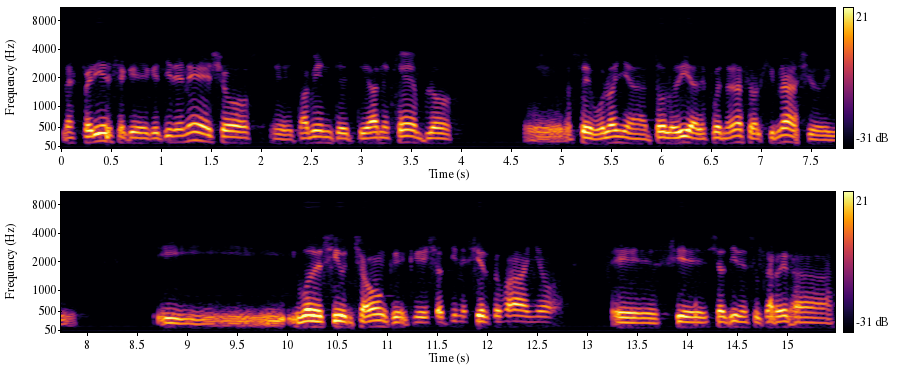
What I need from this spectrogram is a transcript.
la experiencia que, tienen ellos, también te, dan ejemplos, eh, no sé, Boloña todos los días después de entrenar se va al gimnasio y, y, vos decís un chabón que, que ya tiene ciertos años, eh, ya tiene su carrera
